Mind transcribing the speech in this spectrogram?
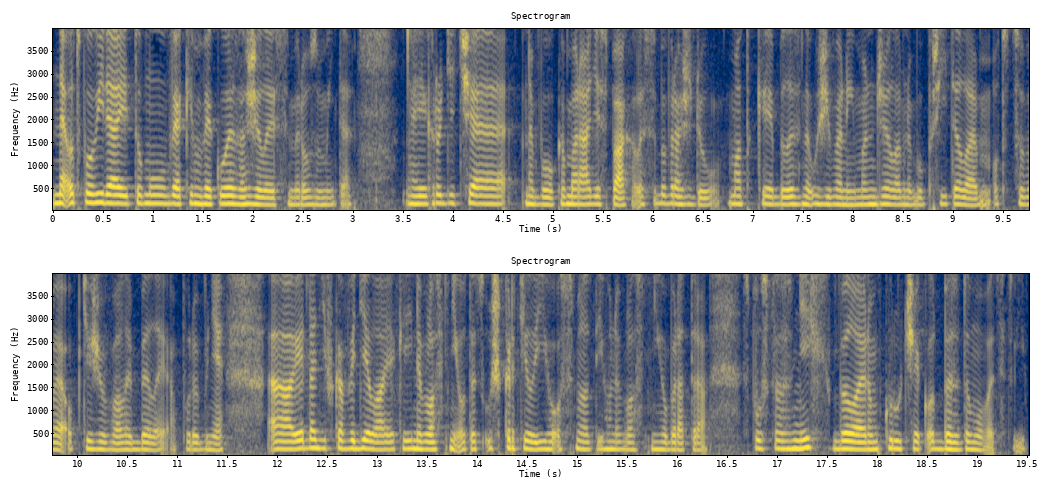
neodpovídají tomu, v jakém věku je zažili, jestli mi rozumíte. Jejich rodiče nebo kamarádi spáchali sebevraždu, matky byly zneužívaný manželem nebo přítelem, otcové obtěžovali, byly a podobně. Jedna dívka viděla, jak její nevlastní otec uškrtil jeho osmiletého nevlastního bratra. Spousta z nich bylo jenom krůček od bezdomovectví.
